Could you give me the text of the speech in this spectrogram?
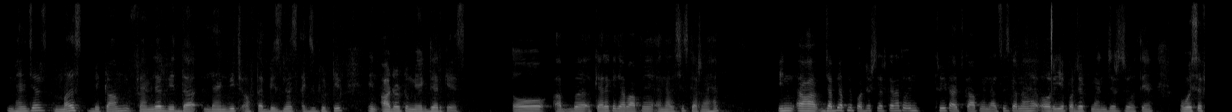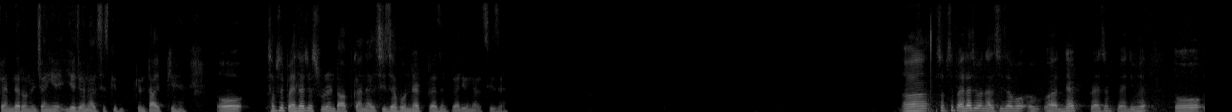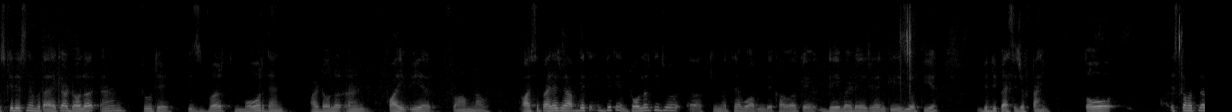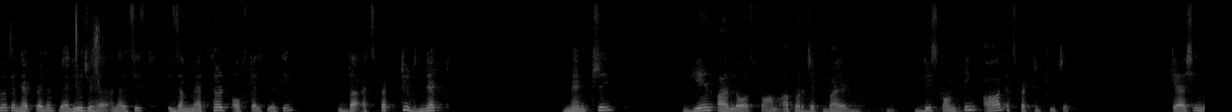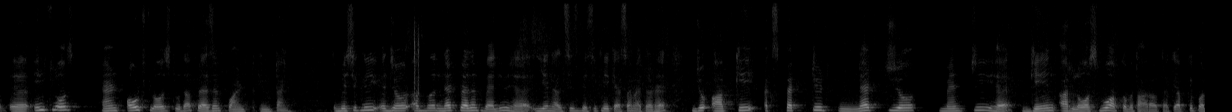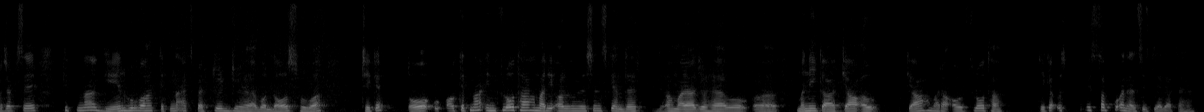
managers must become familiar with the language of the business executive in order to make their case. तो अब, कह रहे कि जब आपने एनालिसिस करना है इन जब भी आपने प्रोजेक्ट सेलेक्ट करना तो इन थ्री टाइप्स का आपने एनालिसिस करना है और ये प्रोजेक्ट मैनेजर्स जो होते हैं वो इससे फैमिलियर होने चाहिए। ये जो एनालिसिस किन किन टाइप के हैं। तो सबसे पहला जो स्टूडेंट आपका एनालिसिस है वो नेट प्रेजेंट वैल्यू एनालिसिस है। Uh, सबसे पहला जो एनालिसिस है वो नेट प्रेजेंट वैल्यू है। तो उसके लिए उसने बताया कि dollar and today is worth more than a dollar and five year from now आज से पहले जो आप देखें देखें डॉलर की जो कीमत है वो आपने देखा होगा कि डे बाई डे जो है इंक्रीज होती है with the passage of time तो इसका मतलब है कि नेट प्रेजेंट वैल्यू जो है analysis is a method of calculating the expected net monetary gain or a project by discounting all expected future cash in, uh, inflows and outflows to the present point in time. तो basically जो अब net present value है, ये analysis basically एक ऐसा method है, जो आपकी एक्सपेक्टेड नेट जो मेंट्री है गेन और लॉस वो आपको बता रहा होता है कि आपके प्रोजेक्ट से कितना गेन हुआ, कितना एक्सपेक्टेड जो है वो लॉस हुआ, ठीक है? तो और कितना इनफ्लो था हमारी ऑर्गेनाइजेशन के अंदर, हमारा जो है वो मनी का, क्या क्या हमारा आउटफ्लो था, ठीक है? उस, इस सबको एनालिसिस किया जाता है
